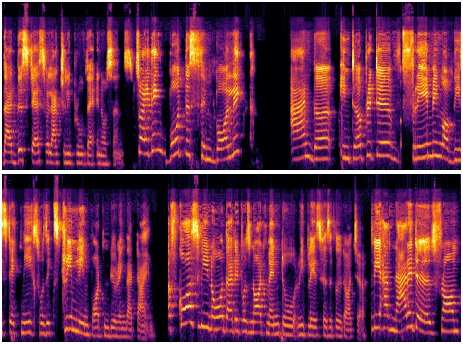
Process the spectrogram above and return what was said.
that this test will actually prove their innocence. So I think both the symbolic and the interpretive framing of these techniques was extremely important during that time. Of course, we know that it was not meant to replace physical torture. We have narratives from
